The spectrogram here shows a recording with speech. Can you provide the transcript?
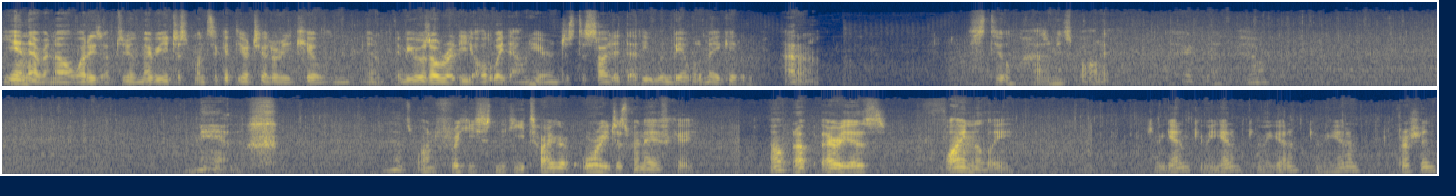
you never know what he's up to. Maybe he just wants to get the artillery kill, and you know, maybe he was already all the way down here and just decided that he wouldn't be able to make it. Or, I don't know. Still hasn't been spotted. Where the hell? Man, that's one freaky sneaky tiger, or he just went AFK. Oh, no, there he is. Finally. Can we get him? Can we get him? Can we get him? Can we get him? Depression?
